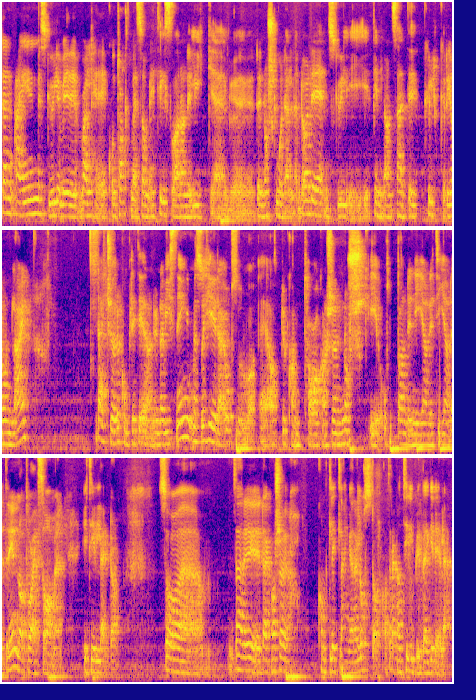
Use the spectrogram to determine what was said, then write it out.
den ene skolen vi vel har kontakt med som er tilsvarende lik eh, den norske modellen, da, det er en skole i Finland som heter Kulkuri Online. De kjører kompletterende undervisning, men så har de også eh, at du kan ta kanskje norsk i 8., 9., 10. trinn og ta eksamen i tillegg, da. Så eh, der er de kanskje kommet litt lenger enn oss, da. At de kan tilby begge deler.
